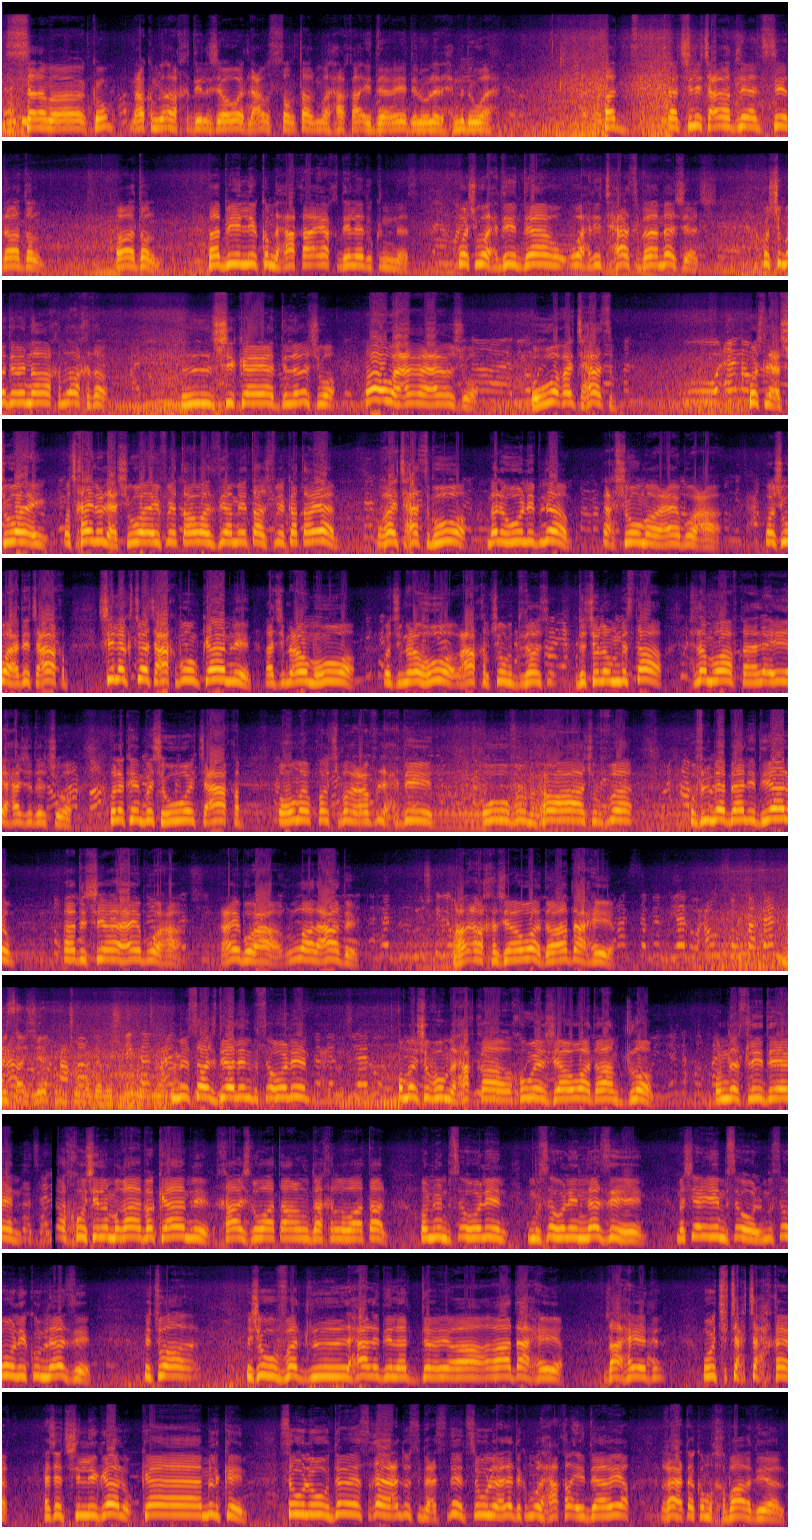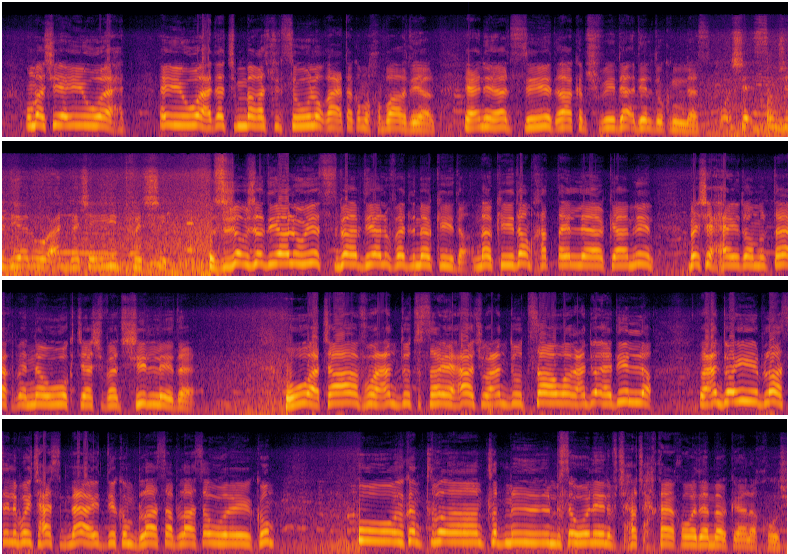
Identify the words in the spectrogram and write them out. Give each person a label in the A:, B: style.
A: السلام عليكم. معكم الأخ ديال الجواد العام السلطه الملحقه الاداريه ديال ولاد حمد واحد. هاد هادشي اللي تعرض ليه هاد السيد راه ظلم. راه ظلم. راه بين لكم الحقائق ديال هادوك الناس. واش وحدين داو واحد يتحاسب راه ما جاتش. واش هما دايرين الرقم الأخضر. الشكايات ديال الرشوة. ها هو على الرشوة. هو غيتحاسب. واش العشوائي؟ وتخيلوا العشوائي في طوازيام ايطاج في كطريام وغيتحاسب هو مالو هو اللي بناهم؟ حشومه وعيب وعار واش واحد يتعاقب؟ سي لا كنتو تعاقبوهم كاملين. تجمعوهم هو. وتجمعوه هو. وعاقبتوهم درتو لهم مسطره حنا موافقين على أي حاجة درتوها. ولكن باش هو يتعاقب وهما يبقاو يتبرعوا في الحديد وفي البحورات وفي وفي المباني ديالهم. هذا الشيء عيب وعار عيب وعار والله العظيم
B: هذا المشكل اللي وقع
A: اخ جواد راه ضحية.
B: راه السبب ديالو كان
C: ال message ديالكم نتوما دابا شنو؟ ال
A: message ديالي للمسؤولين.
B: السبب ديالو
A: هما يشوفوا من حق خويا جواد راه مظلوم. والناس اللي دايرين. خوتي المغاربة كاملين خارج الوطن وداخل الوطن. ومن المسؤولين المسؤولين نازهين ماشي أي مسؤول المسؤول يكون نازه يتوا يشوفوا في هذه الحالة ديال هاد الدري راه ضحية. ضحية ديال ويتفتح تحقيق. حيت هادشي اللي قالوا كامل كاين. سولوا دري صغير عنده سبع سنين تسولوا على ديك الملحقة الإدارية غيعطيكم الخبار ديالو. وماشي أي واحد أي واحد تما غتمشي تسولو غيعطيكم الخبار ديالو. يعني هذا السيد راه كبش فداء ديال دوك الناس.
C: واش الزوجة ديالو عندها شي يد في هادشي
A: والزوجه ديالو هي السبب ديالو في هذه المكيده مكيده مخطين لها كاملين باش يحيدوهم من الطريق بأنه هو اكتشف هذا الشيء اللي دار هو اعترف وعنده تصريحات وعنده تصاور وعنده أدلة. وعنده اي بلاصة اللي بغى يتحاسب معاه يديكم بلاصة بلاصة ويوريكم وكنطلب نطلب من المسؤولين يفتحوا تحقيق وهذا ما كان اخوتي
